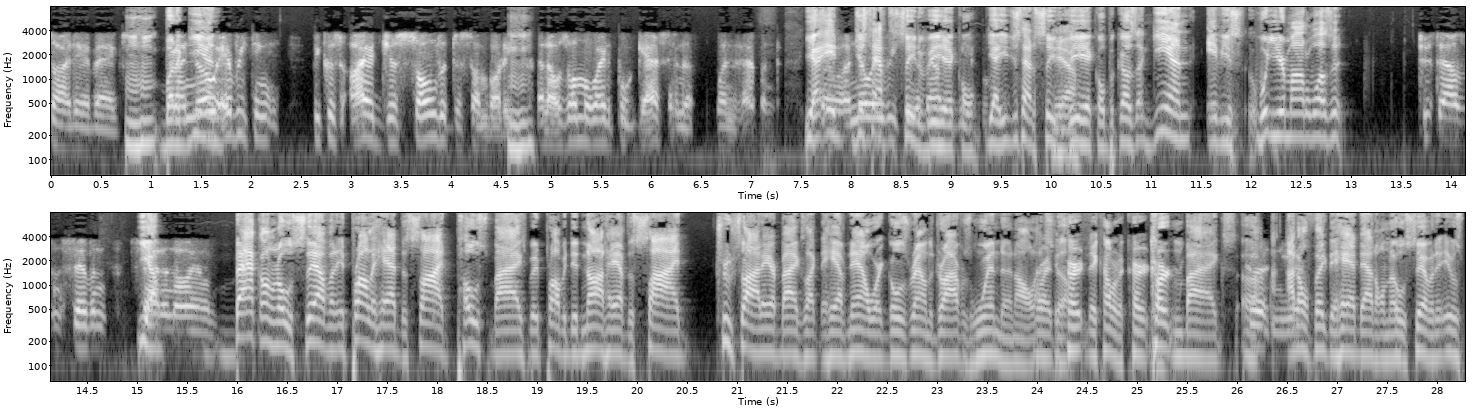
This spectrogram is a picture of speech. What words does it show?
side airbags. Mhm, But I know everything because I had just sold it to somebody, Mhm. and I was on my way to put gas in it when it happened. Yeah, So it, I just know have to see the about the vehicle. vehicle. Yeah, you just have to see Yeah. the vehicle because again, if you what year model was it? 2007 Yeah. Saturn Ion. Back on an 07, it probably had the side post bags, but it probably did not have the side true side airbags like they have now, where it goes around the driver's window and all that Right, the stuff. cur- they call it a curtain. curtain bags. Uh, yeah. I don't think they had that on the 07. It was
